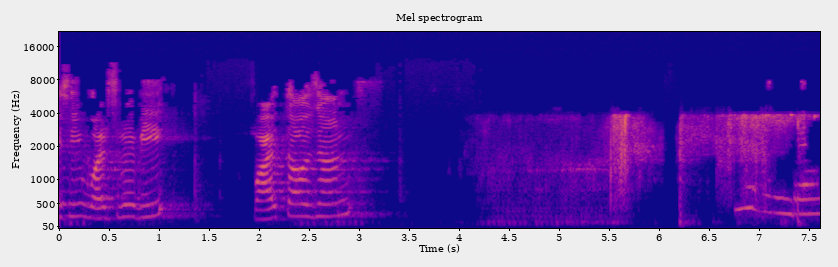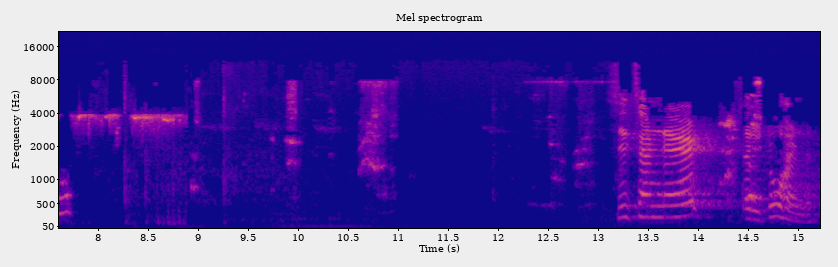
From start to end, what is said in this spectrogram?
ऐसी वर्ड्स में भी। Five thousand two hundred six hundred sorry two hundred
